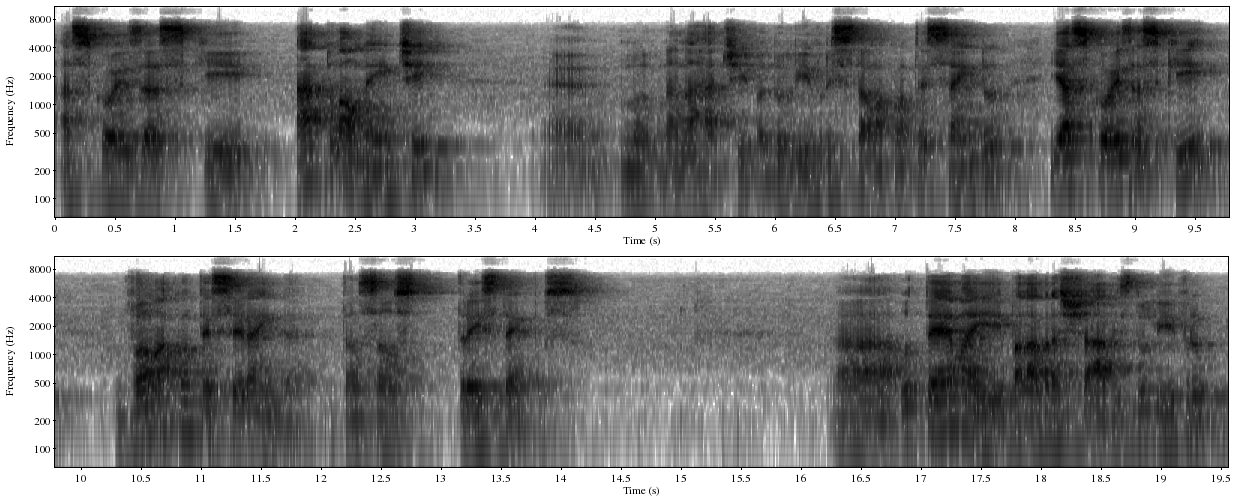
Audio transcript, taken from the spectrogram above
as coisas que atualmente no, na narrativa do livro estão acontecendo e as coisas que vão acontecer ainda. Então, são os três tempos. Ah, o tema e palavras-chave do livro,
